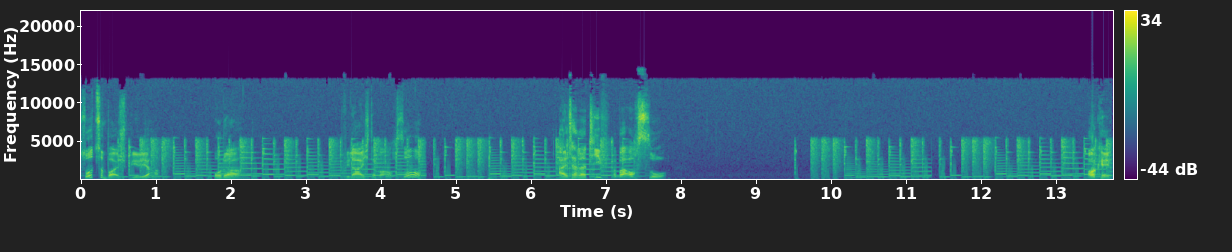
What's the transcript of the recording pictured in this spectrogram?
So zum Beispiel, ja. Oder vielleicht aber auch so. Alternativ aber auch so. Okay.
